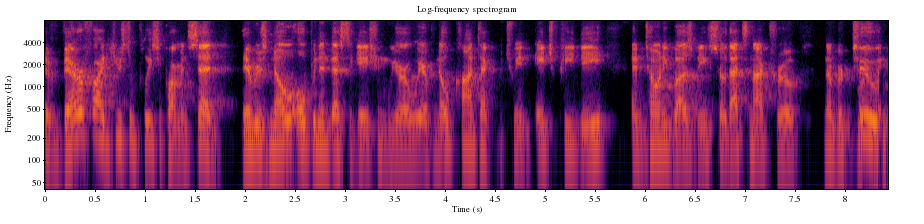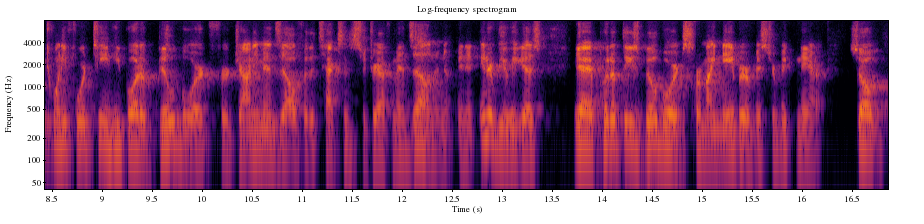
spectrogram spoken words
the verified Houston Police Department said there is no open investigation. We are aware of no contact between HPD and Tony Buzbee, so that's not true. Number two, in 2014, he bought a billboard for Johnny Manziel for the Texans to draft Manziel. And in, in an interview, he goes, "Yeah, I put up these billboards for my neighbor, Mr. McNair." So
